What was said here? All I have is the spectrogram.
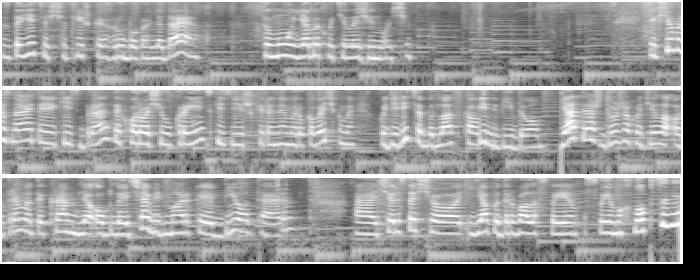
здається, що трішки грубо виглядає, тому я би хотіла жіночі. Якщо ви знаєте якісь бренди, хороші українські зі шкіряними рукавичками, поділіться, будь ласка, під відео. Я теж дуже хотіла отримати крем для обличчя від марки. Е, Через те, що я подарувала своє, своєму хлопцеві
